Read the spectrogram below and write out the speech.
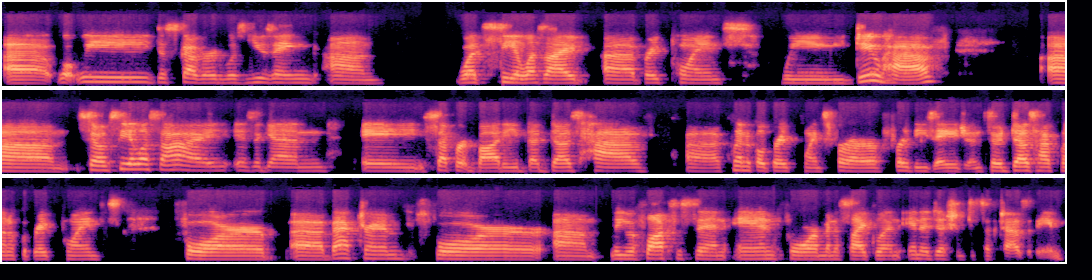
uh, what we discovered was using um, what CLSI uh, breakpoints we do have. Um, so CLSI is again a separate body that does have uh, clinical breakpoints for for these agents. So it does have clinical breakpoints for uh, Bactrim, for um, levofloxacin, and for minocycline, in addition to ceftazidime.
